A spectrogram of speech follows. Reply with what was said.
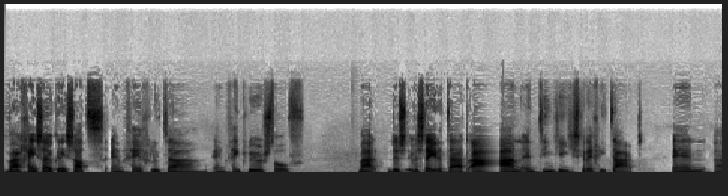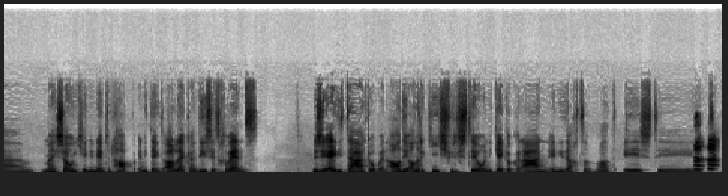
waar geen suiker in zat en geen gluten en geen kleurstof. Maar dus we sneden de taart aan en tien kindjes kregen die taart. En uh, mijn zoontje die neemt een hap en die denkt, oh lekker, die zit gewend. Dus die eet die taart op en al die andere kindjes vielen stil en die keken elkaar aan en die dachten, wat is dit?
